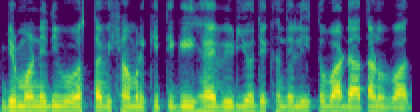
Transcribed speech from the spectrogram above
ਜੁਰਮਾਨੇ ਦੀ ਵਿਵਸਥਾ ਵੀ ਸ਼ਾਮਲ ਕੀਤੀ ਗਈ ਹੈ। ਵੀਡੀਓ ਦੇਖਣ ਦੇ ਲਈ ਤੁਹਾਡਾ ਧੰਨਵਾਦ।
